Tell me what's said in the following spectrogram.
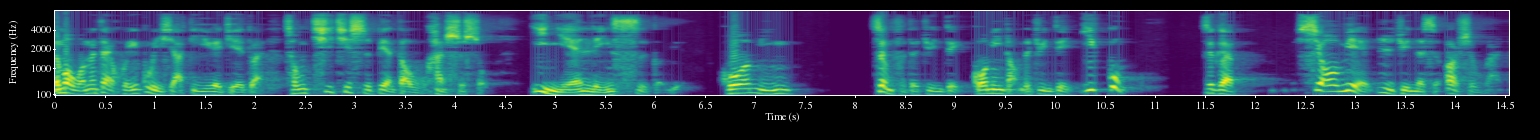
那么我们再回顾一下第一个阶段，从七七事变到武汉失守，一年零四个月，国民政府的军队、国民党的军队一共这个消灭日军的是二十五万，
